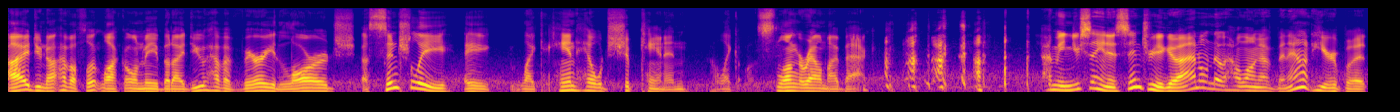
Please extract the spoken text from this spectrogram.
I do not have a flintlock on me, but I do have a very large, essentially a like handheld ship cannon, like slung around my back. I mean, you're saying a century ago. I don't know how long I've been out here, but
